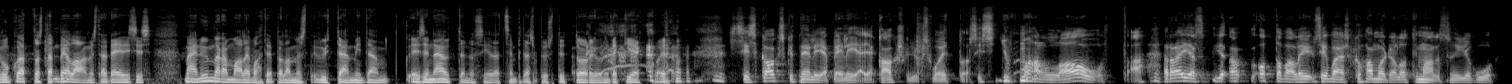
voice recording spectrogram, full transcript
kun katsoo sitä pelaamista. Että ei siis, mä en ymmärrä maalivahtia pelaamista yhtään mitään, mutta ei se näyttänyt siitä, että sen pitäisi pystyä torjumaan niitä kiekkoja. siis 24 peliä ja 21 voittoa, siis jumalauta. Rajas ottava oli siinä vaiheessa, kun Hamoid aloitti maalissa niin joku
